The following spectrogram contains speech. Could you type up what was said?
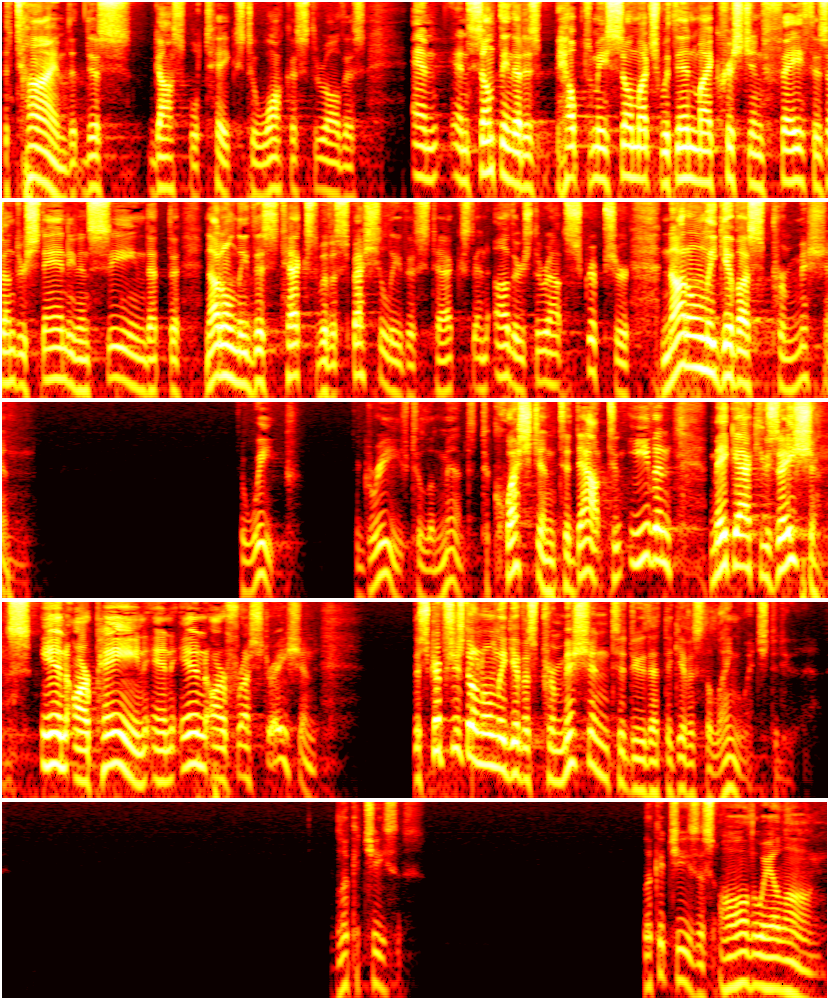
The time that this gospel takes to walk us through all this. And, and something that has helped me so much within my Christian faith is understanding and seeing that the, not only this text, but especially this text and others throughout Scripture, not only give us permission to weep, to grieve, to lament, to question, to doubt, to even make accusations in our pain and in our frustration. The Scriptures don't only give us permission to do that, they give us the language to do that. Look at Jesus. Look at Jesus all the way along.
